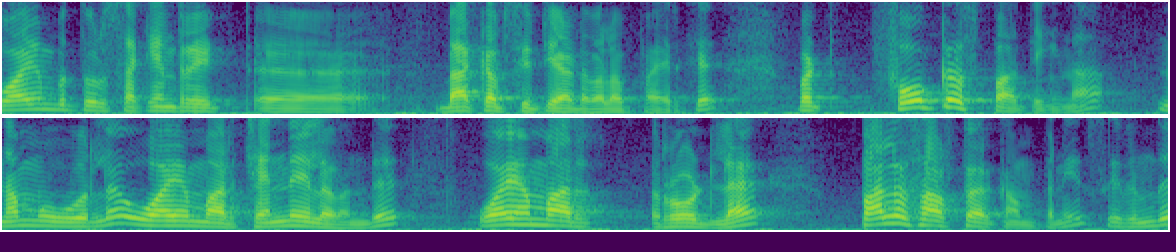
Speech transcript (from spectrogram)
கோயம்புத்தூர் செகண்ட் ரேட் பேக்கப் சிட்டியாக டெவலப் ஆயிருக்கு. பட் ஃபோக்கஸ் பார்த்தீங்கன்னா நம்ம ஊரில் ஓஎம்ஆர் சென்னையில் வந்து ஓஎம்ஆர் ரோட்டில் பல சாஃப்ட்வேர் கம்பெனிஸ் இருந்து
